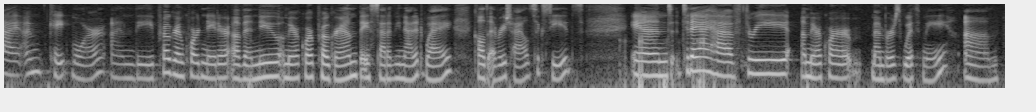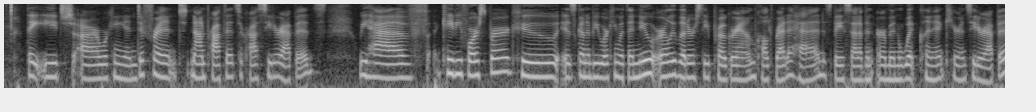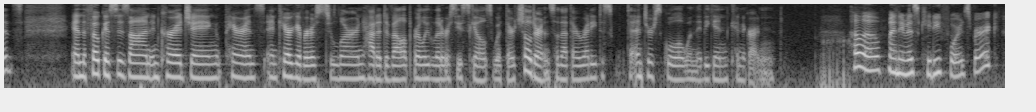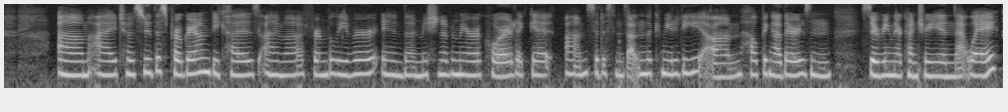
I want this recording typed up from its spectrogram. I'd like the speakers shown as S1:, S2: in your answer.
S1: Hi, I'm Kate Moore. I'm the program coordinator of a new AmeriCorps program based out of United Way called Every Child Succeeds. And today I have three AmeriCorps members with me. Um, they each are working in different nonprofits across Cedar Rapids. We have Katie Forsberg, who is going to be working with a new early literacy program called Read Ahead. It's based out of an urban WIC clinic here in Cedar Rapids. And the focus is on encouraging parents and caregivers to learn how to develop early literacy skills with their children so that they're ready to, to enter school when they begin kindergarten.
S2: Hello, my name is Katie Forsberg. Um, I chose to do this program because I'm a firm believer in the mission of AmeriCorps to get um, citizens out in the community, um, helping others and serving their country in that way.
